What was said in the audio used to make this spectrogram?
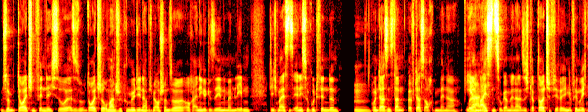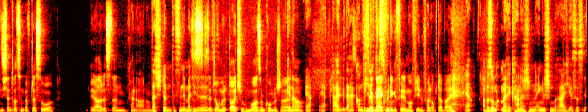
So im Deutschen finde ich, so, also so deutsche romantische Komödien, da habe ich mir auch schon so auch einige gesehen in meinem Leben, die ich meistens eher nicht so gut finde. Mhm. Und da sind es dann öfters auch Männer. Oder ja, meistens sogar Männer. Also ich glaube, deutsche Filme richten sich dann trotzdem öfters so ja, das dann, keine Ahnung. Das stimmt, das sind immer diese. Dieser deutsche Humor so ein komischer. Genau, also ja, ja. Da, da kommt Viele merkwürdige Filme auf jeden Fall auch dabei. Ja, aber so im amerikanischen, englischen Bereich ist es. Ja.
